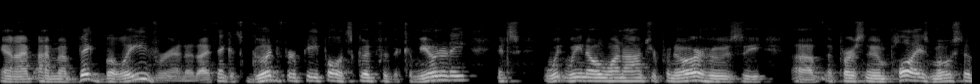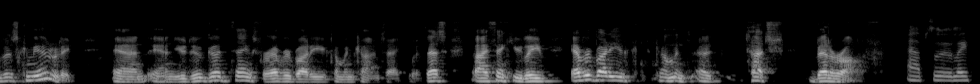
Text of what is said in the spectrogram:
and I'm I'm a big believer in it. I think it's good for people. It's good for the community. It's we, we know one entrepreneur who's the uh, the person who employs most of his community, and and you do good things for everybody you come in contact with. That's I think you leave everybody you come in uh, touch better off. Absolutely.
